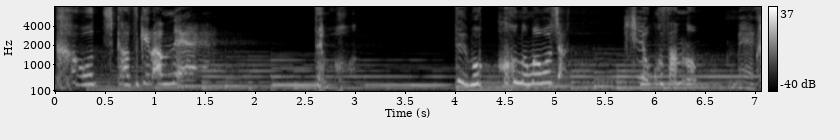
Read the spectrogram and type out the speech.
顔近づけらんねえ。でもでもこのままじゃ清子さんの目が。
